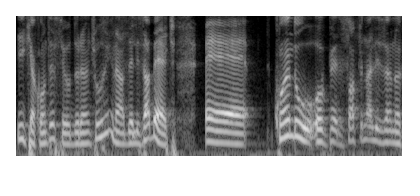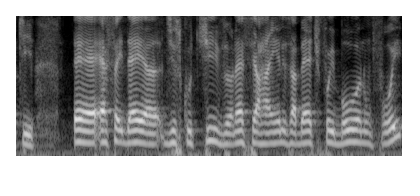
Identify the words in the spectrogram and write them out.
e que aconteceu durante o reinado da Elizabeth. É, quando, Pedro, só finalizando aqui, é, essa ideia discutível, né, se a Rainha Elizabeth foi boa ou não foi,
